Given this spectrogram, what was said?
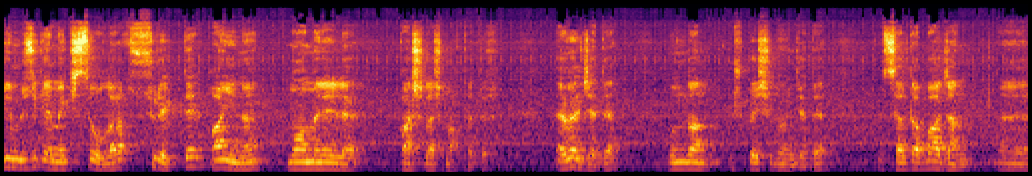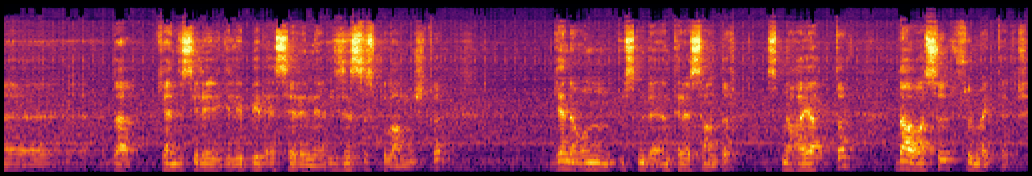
bir müzik emekçisi olarak sürekli aynı muameleyle karşılaşmaktadır. Evvelce de bundan 3-5 yıl önce de Selda Bağcan e, da kendisiyle ilgili bir eserini izinsiz kullanmıştı. Gene onun ismi de enteresandır. İsmi Hayat'tı. Davası sürmektedir.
